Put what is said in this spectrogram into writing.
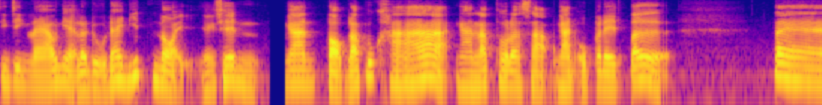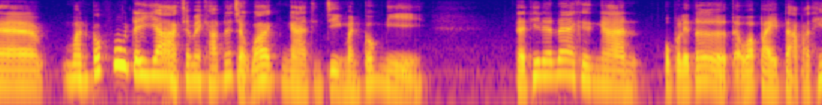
จริงๆแล้วเนี่ยเราดูได้นิดหน่อยอย่างเช่น งานตอบรับลูกค้า งานรับโทรศัพท์ งานโอเปอเรเตอร์แต่มันก็พูดได้ยากใช่ไหมครับ เนื่องจากว่างานจริง ๆ มันก็มี แต่ที่แน่ๆคืองานโอเปอเรเตอร์แต่ว่าไปต่างประเท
